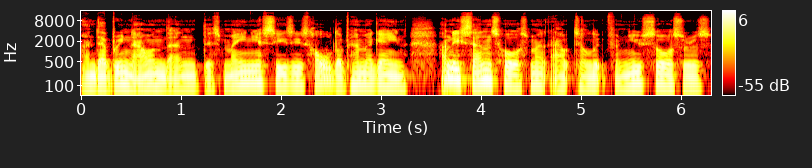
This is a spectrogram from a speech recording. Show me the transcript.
and every now and then this mania seizes hold of him again, and he sends horsemen out to look for new sorcerers.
